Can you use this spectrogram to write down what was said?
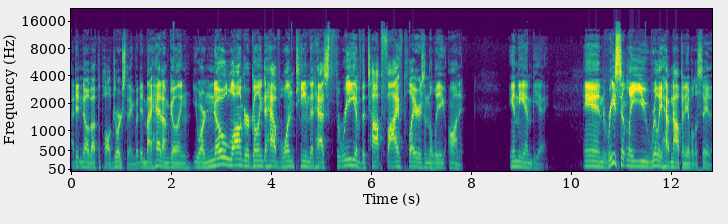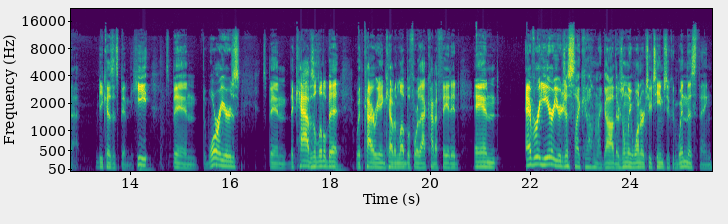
I didn't know about the Paul George thing, but in my head, I'm going, you are no longer going to have one team that has three of the top five players in the league on it in the NBA. And recently, you really have not been able to say that because it's been the Heat, it's been the Warriors, it's been the Cavs a little bit with Kyrie and Kevin Love before that kind of faded. And every year, you're just like, oh my God, there's only one or two teams who can win this thing.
